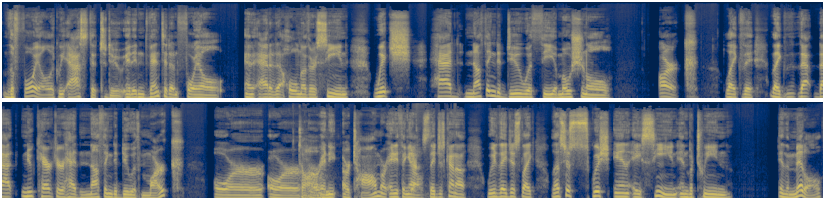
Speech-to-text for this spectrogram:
the foil like we asked it to do. It invented a foil and added a whole nother scene, which had nothing to do with the emotional arc. Like the like that that new character had nothing to do with Mark or or Tom. or any or Tom or anything Yeah. else. They just kind of we they just like let's just squish in a scene in between in the middle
